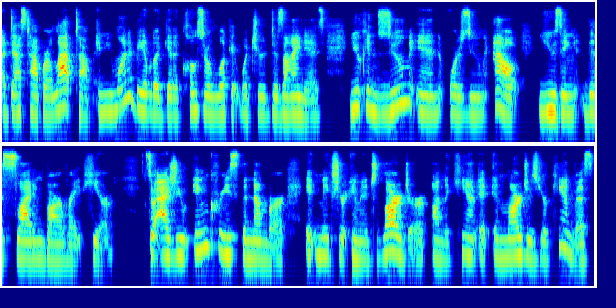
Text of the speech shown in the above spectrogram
a desktop or a laptop and you want to be able to get a closer look at what your design is, you can zoom in or zoom out using this sliding bar right here. So as you increase the number, it makes your image larger on the can, it enlarges your canvas.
